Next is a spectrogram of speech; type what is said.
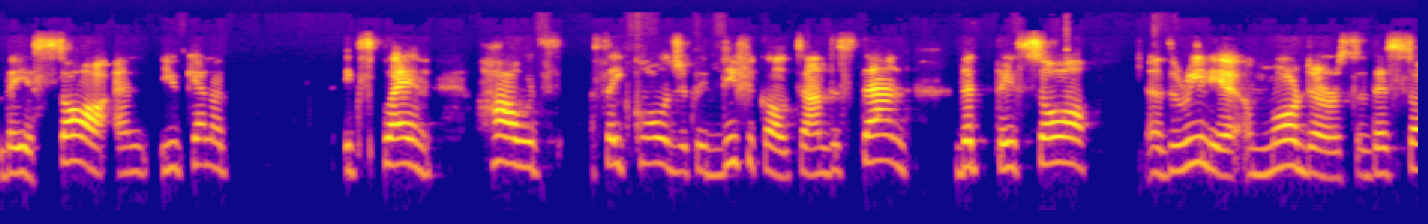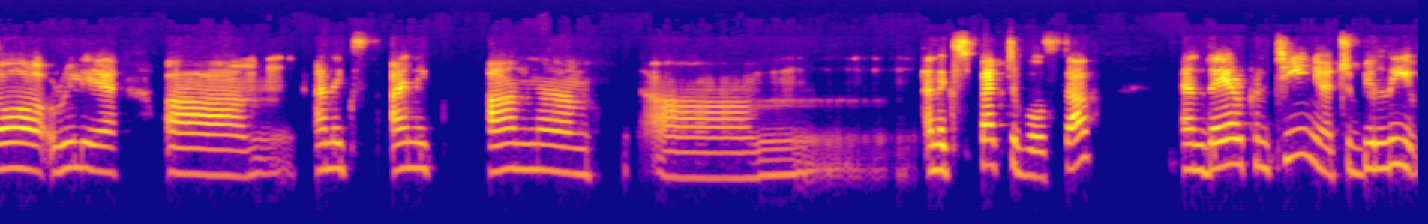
they saw and you cannot explain how it's psychologically difficult to understand that they saw the really uh, murders they saw really um un, um, um, unexpected stuff. And they are continue to believe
